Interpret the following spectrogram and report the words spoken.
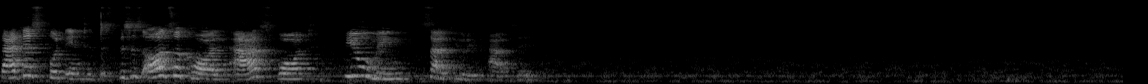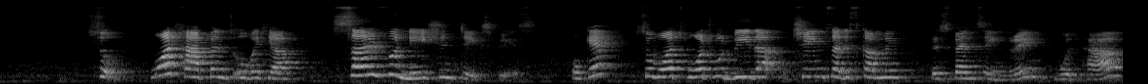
that is put into this. This is also called as what? Fuming sulfuric acid. So, what here? Sulfonation takes place. Okay? So, what, what would be the change that is coming? This benzene ring would have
